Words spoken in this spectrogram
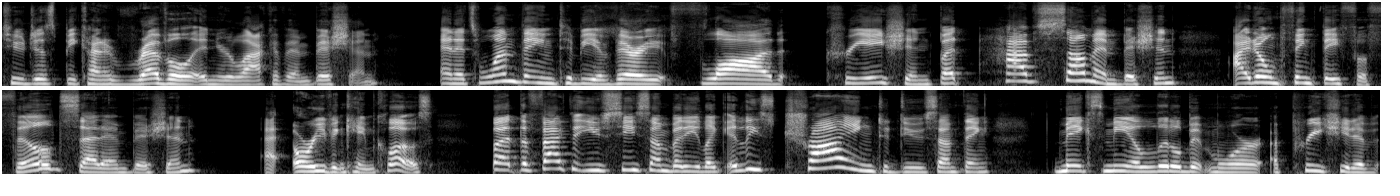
to just be kind of revel in your lack of ambition, and it's one thing to be a very flawed creation, but have some ambition. I don't think they fulfilled said ambition or even came close. But the fact that you see somebody like at least trying to do something makes me a little bit more appreciative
